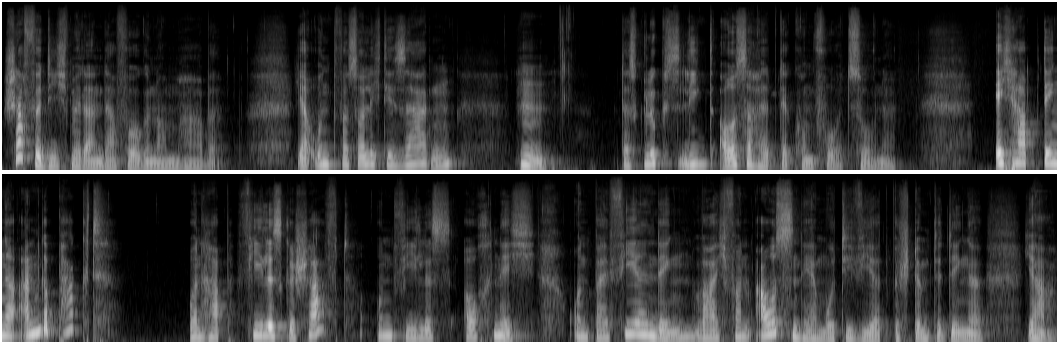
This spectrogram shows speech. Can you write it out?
schaffe, die ich mir dann da vorgenommen habe. Ja, und was soll ich dir sagen? Hm, das Glück liegt außerhalb der Komfortzone. Ich habe Dinge angepackt und habe vieles geschafft und vieles auch nicht. Und bei vielen Dingen war ich von außen her motiviert, bestimmte Dinge, ja,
